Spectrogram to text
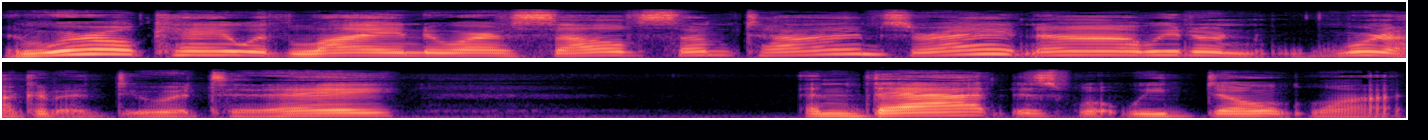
And we're okay with lying to ourselves sometimes, right? No, we don't we're not going to do it today. And that is what we don't want.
